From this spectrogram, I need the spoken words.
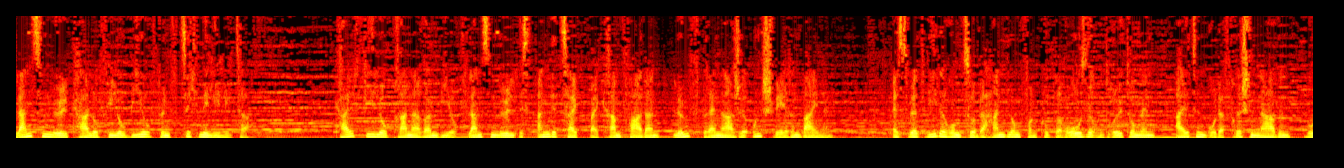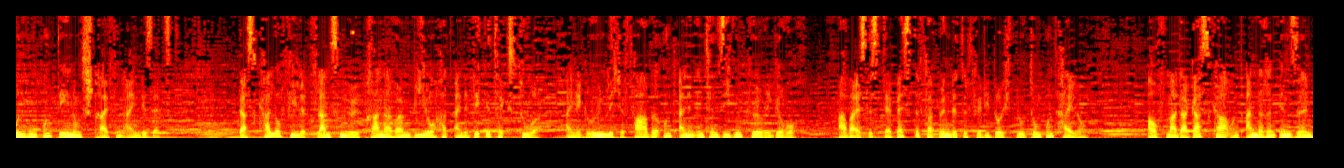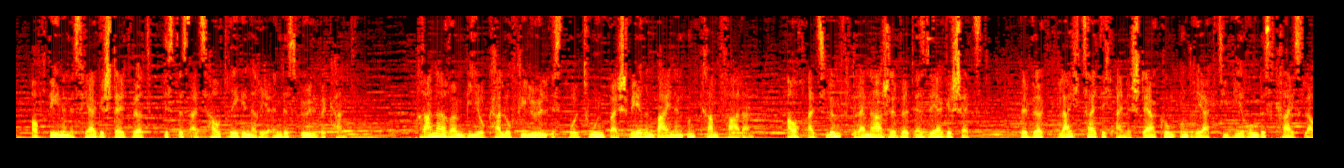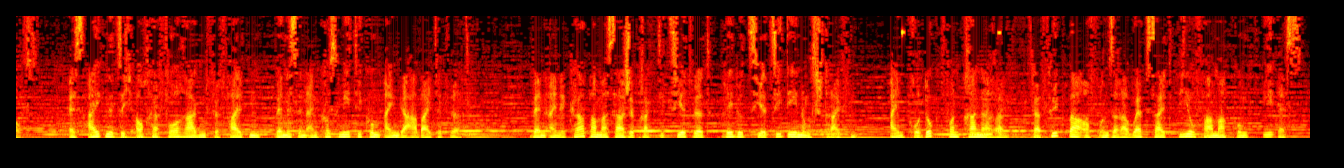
Pflanzenöl Calofilo Bio 50 ml. Calfilo Pranarum Bio Pflanzenöl ist angezeigt bei Krampfadern, Lymphdrainage und schweren Beinen. Es wird wiederum zur Behandlung von Kuperose und Rötungen, alten oder frischen Narben, Wunden und Dehnungsstreifen eingesetzt. Das kalophile Pflanzenöl Pranarum Bio hat eine dicke Textur, eine grünliche Farbe und einen intensiven Currygeruch. Aber es ist der beste Verbündete für die Durchblutung und Heilung. Auf Madagaskar und anderen Inseln, auf denen es hergestellt wird, ist es als hautregenerierendes Öl bekannt. Pranarum Biocalofilöl ist wohltuend bei schweren Beinen und Krampfadern. Auch als Lymphdrainage wird er sehr geschätzt. Bewirkt gleichzeitig eine Stärkung und Reaktivierung des Kreislaufs. Es eignet sich auch hervorragend für Falten, wenn es in ein Kosmetikum eingearbeitet wird. Wenn eine Körpermassage praktiziert wird, reduziert sie Dehnungsstreifen. Ein Produkt von Pranarum, verfügbar auf unserer Website biopharma.es.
